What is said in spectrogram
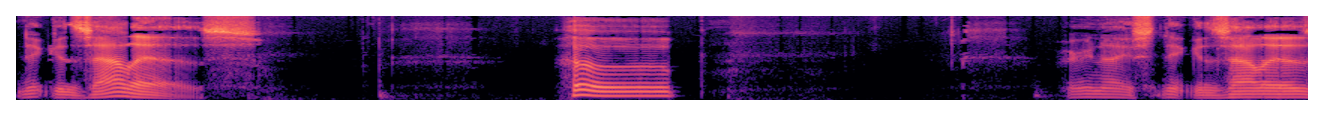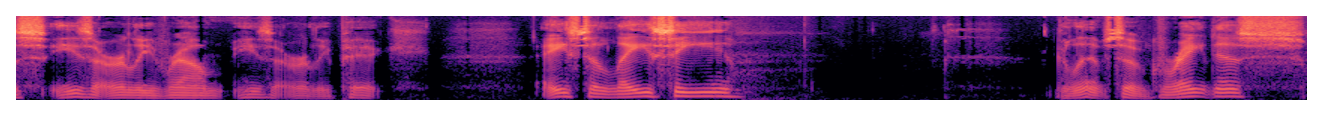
Nick Gonzales. Hope. Very nice. Nick Gonzales. He's an early round. He's an early pick. Asa Lacy. Glimpse of greatness.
